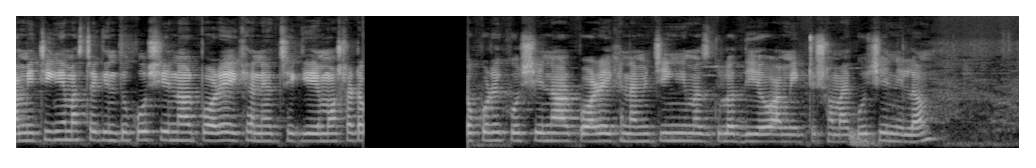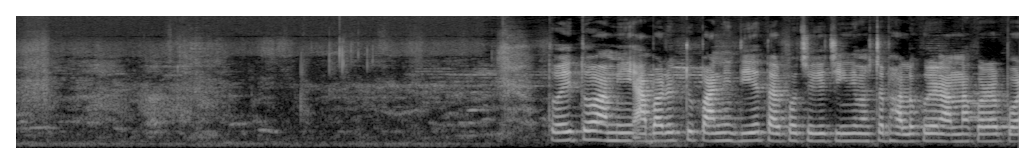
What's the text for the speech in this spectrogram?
আমি চিংড়ি মাছটা কিন্তু কষিয়ে নেওয়ার পরে এখানে হচ্ছে গিয়ে মশলাটা করে কষিয়ে নেওয়ার পরে এখানে আমি চিংড়ি মাছগুলো দিয়েও আমি একটু সময় কষিয়ে নিলাম। তো এই তো আমি আবার একটু পানি দিয়ে তারপর হচ্ছে গিয়ে চিংড়ি মাছটা ভালো করে রান্না করার পর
